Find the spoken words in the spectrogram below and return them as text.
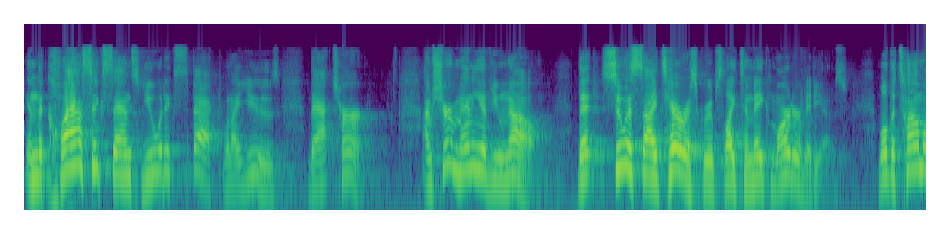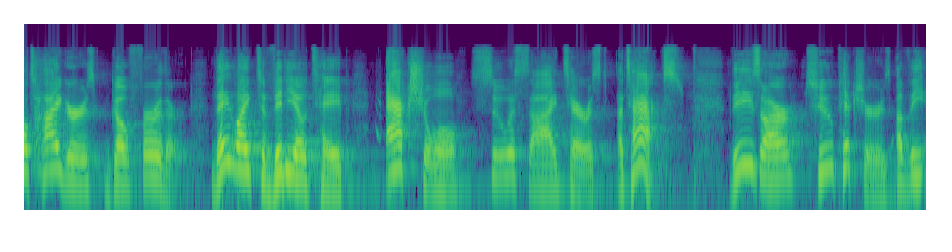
in the classic sense you would expect when I use that term. I'm sure many of you know that suicide terrorist groups like to make martyr videos. Well, the Tamil Tigers go further. They like to videotape actual suicide terrorist attacks. These are two pictures of the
